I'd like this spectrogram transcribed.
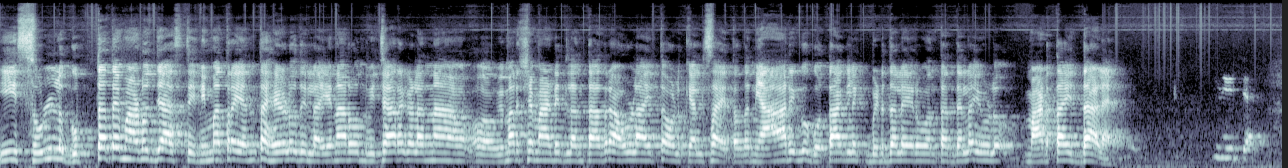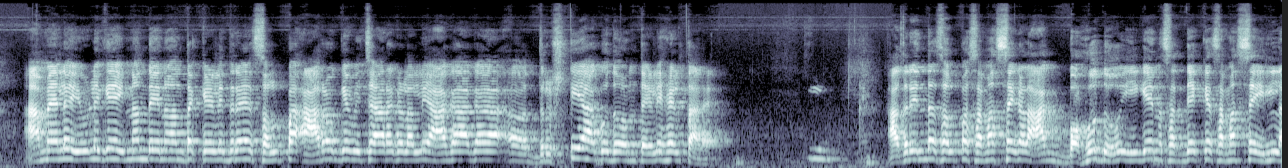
ಈ ಸುಳ್ಳು ಗುಪ್ತತೆ ಮಾಡೋದು ಜಾಸ್ತಿ. ನಿಮ್ಮ ಹತ್ರ ಎಂತ ಹೇಳೋದಿಲ್ಲ. ಏನಾದ್ರು ಒಂದು ವಿಚಾರಗಳನ್ನ ವಿಮರ್ಶೆ ಮಾಡಿದ್ಲಂತಾದ್ರೆ ಅವಳಾಯ್ತು ಅವಳ ಕೆಲಸ ಆಯ್ತು. ಅದನ್ನ ಯಾರಿಗೂ ಗೊತ್ತಾಗ್ಲಿಕ್ಕೆ ಬಿಡ್ದಲೇ ಇರುವಂಥದ್ದೆಲ್ಲ ಇವಳು ಮಾಡ್ತಾ ಇದ್ದಾಳೆ. ಆಮೇಲೆ ಇವಳಿಗೆ ಇನ್ನೊಂದೇನು ಅಂತ ಕೇಳಿದ್ರೆ ಸ್ವಲ್ಪ ಆರೋಗ್ಯ ವಿಚಾರಗಳಲ್ಲಿ ಆಗಾಗ ದೃಷ್ಟಿ ಆಗುದು ಅಂತೇಳಿ ಹೇಳ್ತಾರೆ. ಅದರಿಂದ ಸ್ವಲ್ಪ ಸಮಸ್ಯೆಗಳಾಗಬಹುದು ಈಗೇನು ಸದ್ಯಕ್ಕೆ ಸಮಸ್ಯೆ ಇಲ್ಲ.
